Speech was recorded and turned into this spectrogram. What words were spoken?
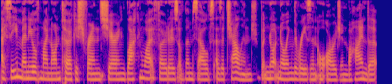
I see many of my non Turkish friends sharing black and white photos of themselves as a challenge, but not knowing the reason or origin behind it.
